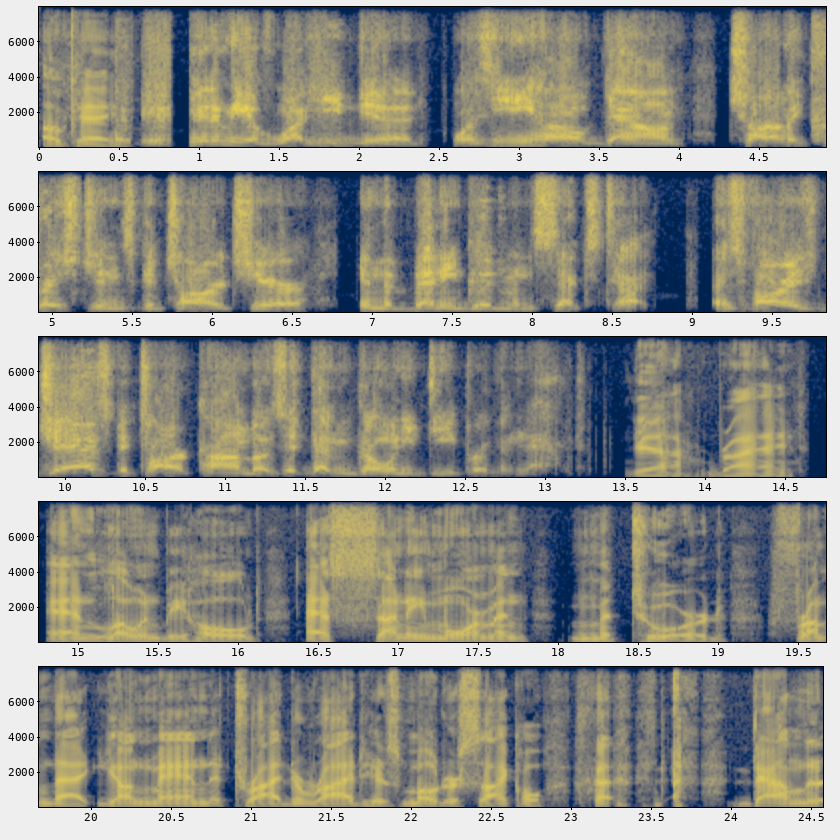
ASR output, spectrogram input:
Okay, But the epitome of what he did was he held down Charlie Christian's guitar chair in the Benny Goodman sextet. As far as jazz guitar combos, it doesn't go any deeper than that. yeah, right. And lo and behold, as Sonny Moorman matured from that young man that tried to ride his motorcycle down the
